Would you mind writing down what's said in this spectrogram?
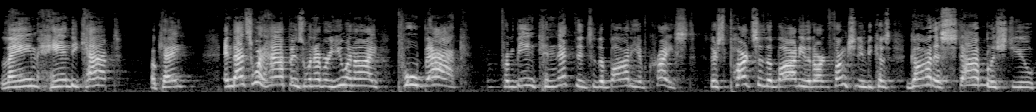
lame, handicapped, okay? And that's what happens whenever you and I pull back from being connected to the body of Christ. There's parts of the body that aren't functioning because God established you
